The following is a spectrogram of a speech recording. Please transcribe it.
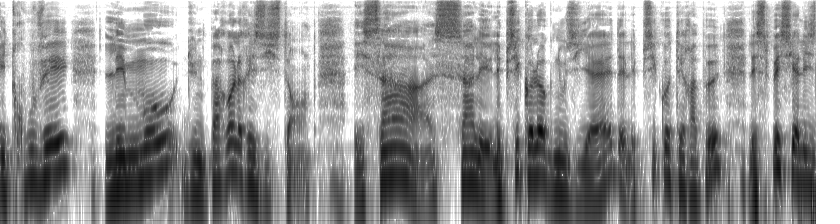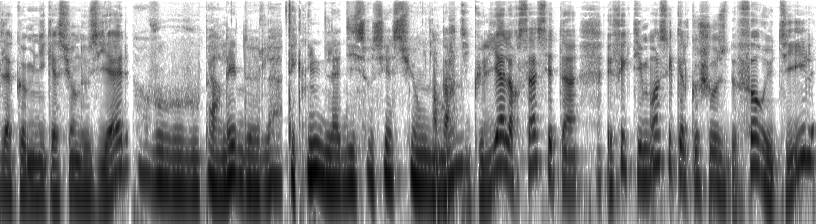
et trouver les mots d'une parole résistante. Et ça, ça les, psychologues nous y aident, les psychothérapeutes, les spécialistes de la communication nous y aident. Vous, vous parlez de la technique de la dissociation. En particulier, alors ça, c'est un, effectivement, c'est quelque chose de fort utile.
